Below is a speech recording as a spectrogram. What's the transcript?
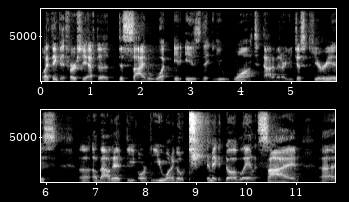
Well, I think that first you have to decide what it is that you want out of it. Are you just curious uh, about it, do you, or do you want to go and make a dog lay on its side? Uh,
